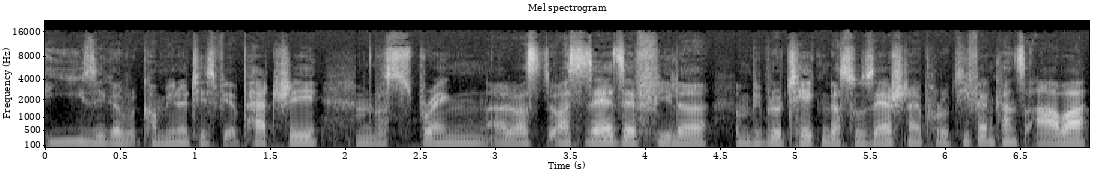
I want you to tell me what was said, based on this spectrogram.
riesige Communities wie Apache, du hast Spring, äh, du hast, du hast sehr, sehr viele ähm, Bibliotheken, dass du sehr schnell produktiv werden kannst, aber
